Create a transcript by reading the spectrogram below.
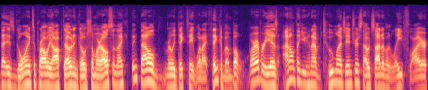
that is going to probably opt out and go somewhere else, and I think that'll really dictate what I think of him. But wherever he is, I don't think you can have too much interest outside of a late flyer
